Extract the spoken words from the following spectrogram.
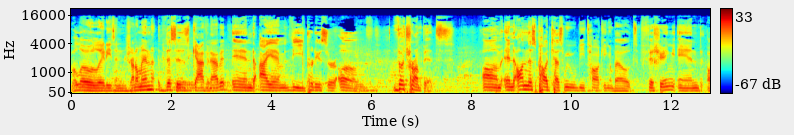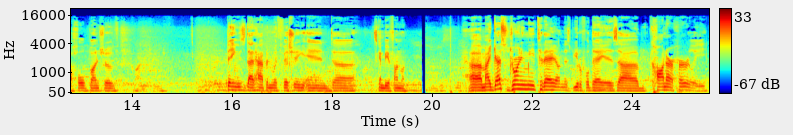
Hello, ladies and gentlemen. This is Gavin Abbott, and I am the producer of The Trumpets. Um, and on this podcast, we will be talking about fishing and a whole bunch of things that happen with fishing, and uh, it's going to be a fun one. Uh, my guest joining me today on this beautiful day is uh, Connor Hurley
